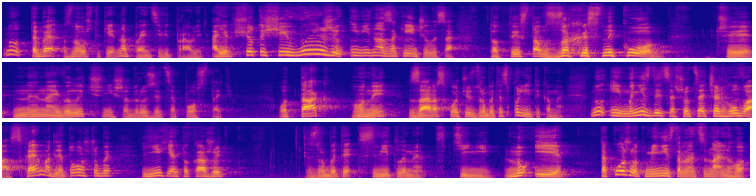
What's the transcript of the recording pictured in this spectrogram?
ну тебе знову ж таки на пенсію відправлять. А якщо ти ще й вижив і війна закінчилася, то ти став захисником. Чи не найвеличніша, друзі, це постать? От так вони зараз хочуть зробити з політиками. Ну і мені здається, що це чергова схема для того, щоб їх, як то кажуть, зробити світлими в тіні. Ну і також, от міністр національного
